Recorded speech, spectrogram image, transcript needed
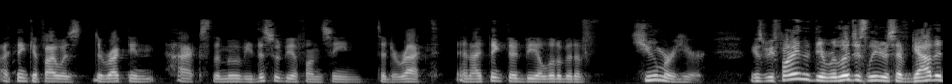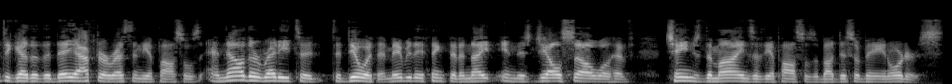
I think if I was directing Acts the movie, this would be a fun scene to direct. And I think there'd be a little bit of humor here. Because we find that the religious leaders have gathered together the day after arresting the apostles, and now they're ready to, to deal with it. Maybe they think that a night in this jail cell will have changed the minds of the apostles about disobeying orders.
